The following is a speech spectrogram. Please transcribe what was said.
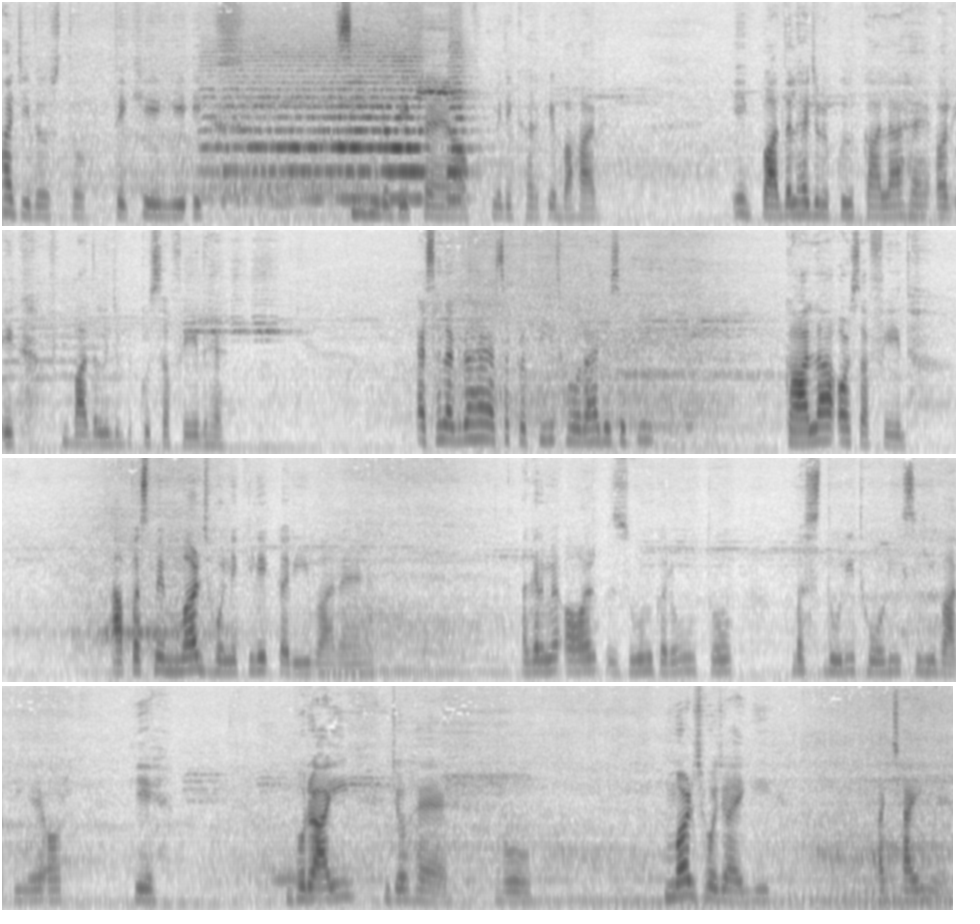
हाँ जी दोस्तों, देखिए ये एक सीन जो देख रहे हैं आप मेरे घर के बाहर। एक बादल है जो बिल्कुल काला है और एक बादल है जो बिल्कुल सफ़ेद है। ऐसा लग रहा है, ऐसा प्रतीत हो रहा है जैसे कि काला और सफ़ेद आपस में मर्ज होने के लिए करीब आ रहे हैं। अगर मैं और जूम करूँ तो बस दूरी थोड़ी सी ही बाकी है और ये बुराई जो है, वो मर्ज हो जाएगी अच्छाई में।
